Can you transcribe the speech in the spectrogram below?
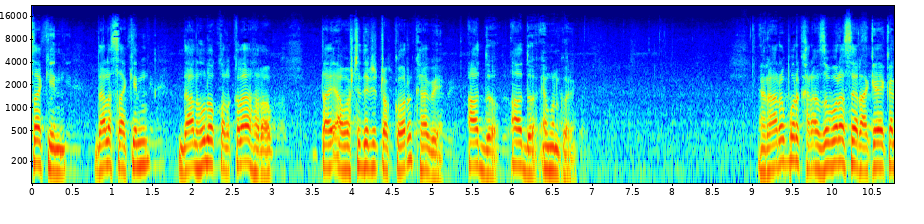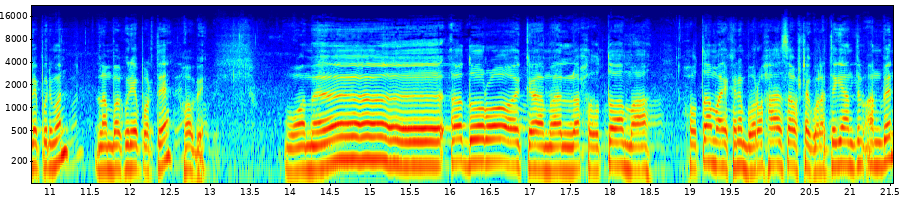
সাকিন দাল সাকিন দাল হলো কলকলার হরফ তাই আওয়াজটা দিয়ে টক্কর খাবে আদ আদ এমন করে রার উপর খারাপ জবর আছে রাকে একালে পরিমাণ লম্বা করিয়া পড়তে হবে ওয়ামা আদরাকা মাল হুতামা হতামা এখানে বড় হা আছে আওয়াজটা গলা থেকে আনতে আনবেন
